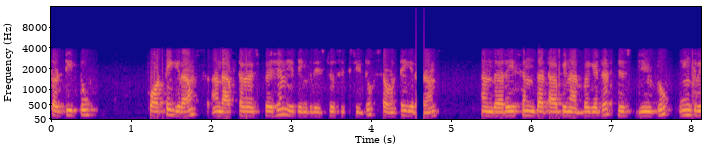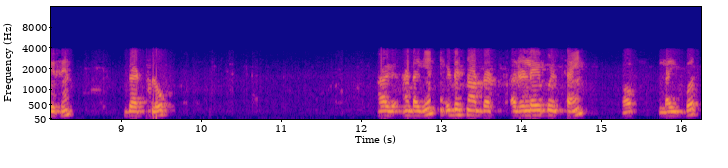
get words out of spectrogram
30 to 40 grams and after respiration it increased to 60 to 70 grams and the reason that have been advocated is due to increase in blood flow. And again it is not that a reliable sign of live birth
